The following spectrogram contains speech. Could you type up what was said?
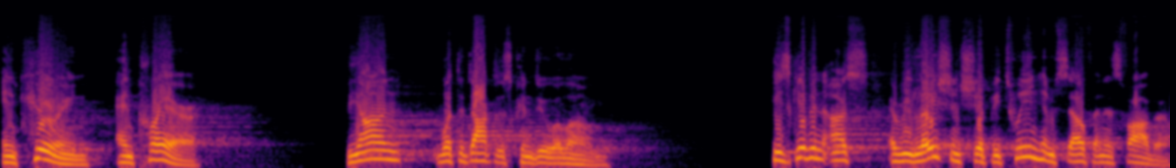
in curing and prayer beyond what the doctors can do alone. He's given us a relationship between himself and his Father.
